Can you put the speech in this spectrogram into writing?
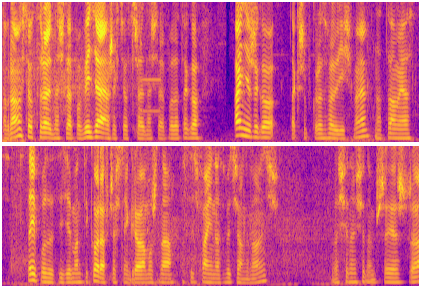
Dobra, on chciał strzelać na ślepo. Wiedziałem, że chciał strzelać na ślepo, dlatego fajnie, że go tak szybko rozwaliliśmy. Natomiast z tej pozycji, gdzie Manticora wcześniej grała, można dosyć fajnie nas wyciągnąć. 277 przejeżdża.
